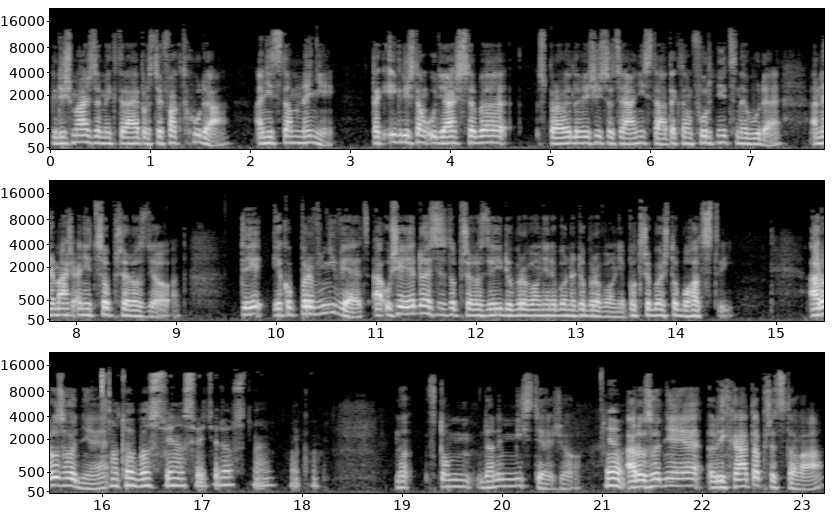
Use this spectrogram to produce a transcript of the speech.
Když máš zemi, která je prostě fakt chudá a nic tam není, tak i když tam uděláš sebe spravedlivější sociální stát, tak tam furt nic nebude a nemáš ani co přerozdělovat. Ty jako první věc, a už je jedno, jestli se to přerozdělí dobrovolně nebo nedobrovolně, potřebuješ to bohatství. A rozhodně... A to bohatství na světě dost, ne? Jako... No, v tom daném místě, že jo? jo. A rozhodně je lichá ta představa,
